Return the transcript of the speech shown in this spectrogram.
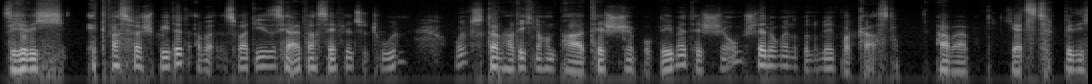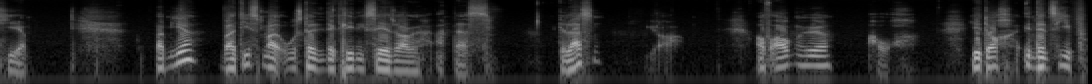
Sicherlich etwas verspätet, aber es war dieses Jahr einfach sehr viel zu tun und dann hatte ich noch ein paar technische Probleme, technische Umstellungen rund um den Podcast. Aber jetzt bin ich hier. Bei mir war diesmal Ostern in der Klinikseelsorge anders. Gelassen? Ja. Auf Augenhöhe? Auch. Jedoch intensiv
